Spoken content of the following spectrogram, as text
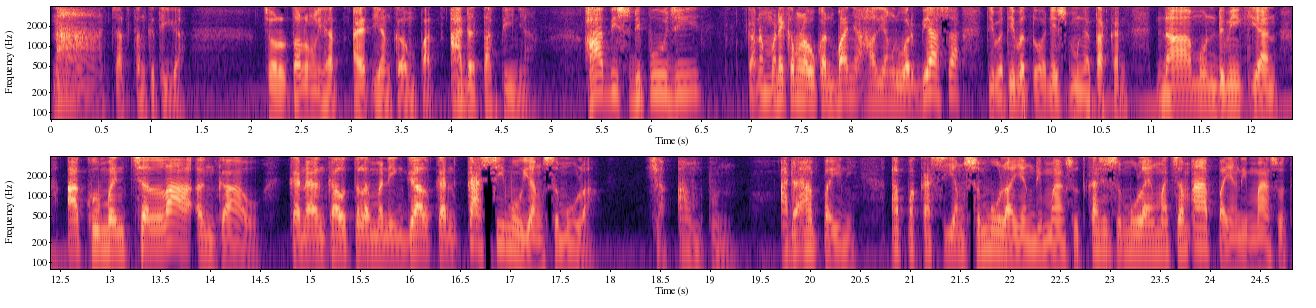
Nah, catatan ketiga. Tolong lihat ayat yang keempat. Ada tapinya. Habis dipuji, karena mereka melakukan banyak hal yang luar biasa, tiba-tiba Tuhan Yesus mengatakan, "Namun demikian, aku mencela engkau karena engkau telah meninggalkan kasihmu yang semula." Ya ampun. Ada apa ini? Apa kasih yang semula yang dimaksud? Kasih semula yang macam apa yang dimaksud?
